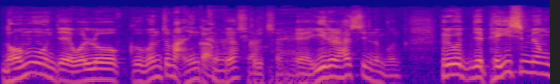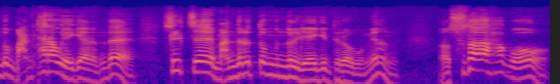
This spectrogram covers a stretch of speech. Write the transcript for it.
너무 이제 원로급은 좀 아닌 것 같고요. 그렇죠. 그렇죠. 예, 일을 할 수 있는 분. 그리고 이제 120명도 많다라고 얘기하는데 실제 만들었던 분들 얘기 들어보면 어, 수사하고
